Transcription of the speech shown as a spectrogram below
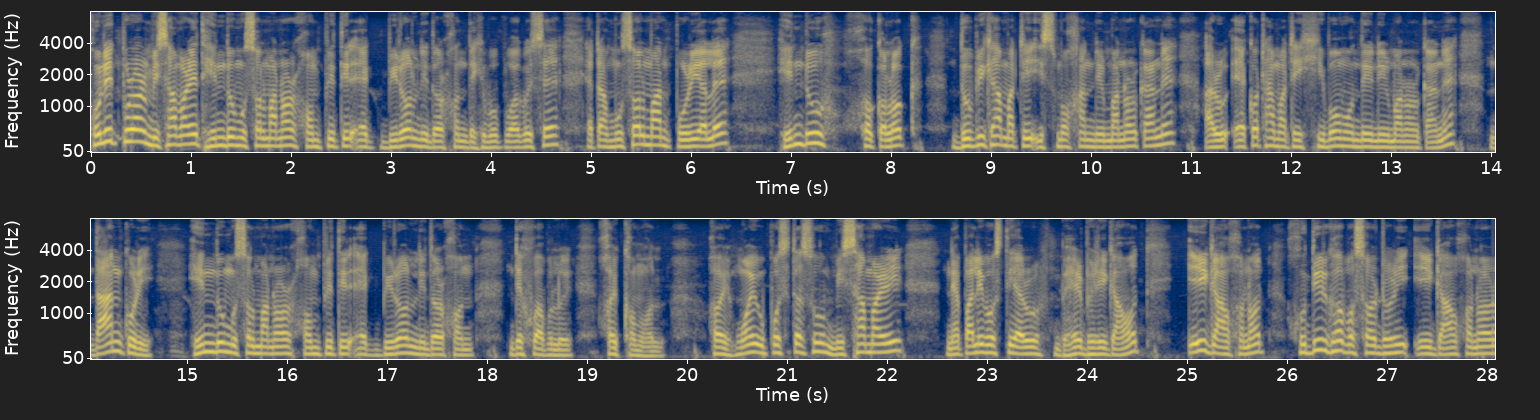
শোণিতপুৰৰ মিছামাৰীত হিন্দু মুছলমানৰ সম্প্ৰীতিৰ এক বিৰল নিদৰ্শন দেখিব পোৱা গৈছে। এটা মুছলমান পৰিয়ালে হিন্দুসকলক দুবিঘা মাটি শ্মশান নিৰ্মাণৰ কাৰণে আৰু একঠা মাটি শিৱ মন্দিৰ নিৰ্মাণৰ কাৰণে দান কৰি হিন্দু মুছলমানৰ সম্প্ৰীতিৰ এক বিৰল নিদৰ্শন দেখুৱাবলৈ সক্ষম হ'ল। হয় মই উপস্থিত আছোঁ মিছামাৰীৰ নেপালী বস্তি আৰু ভেৰভেৰী গাঁৱত। এই গাঁওখনত সুদীৰ্ঘ বছৰ ধৰি এই গাঁওখনৰ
